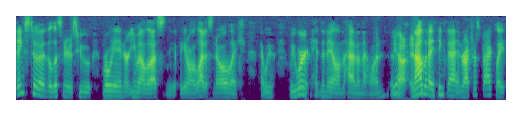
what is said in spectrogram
thanks to the listeners who wrote in or emailed us, you know, let us know like that we we weren't hitting the nail on the head on that one. And Yeah, and now for- that I think that in retrospect, like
